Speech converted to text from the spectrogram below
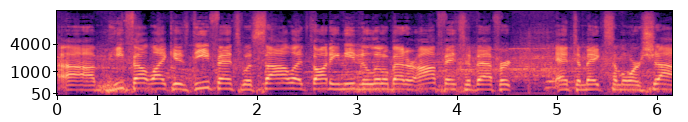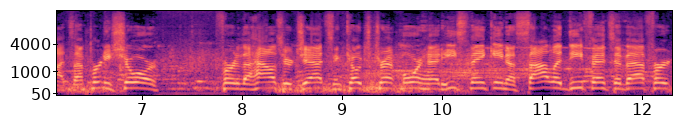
Um, he felt like his defense was solid, thought he needed a little better offensive effort and to make some more shots. I'm pretty sure for the Hauser Jets and Coach Trent Moorhead, he's thinking a solid defensive effort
